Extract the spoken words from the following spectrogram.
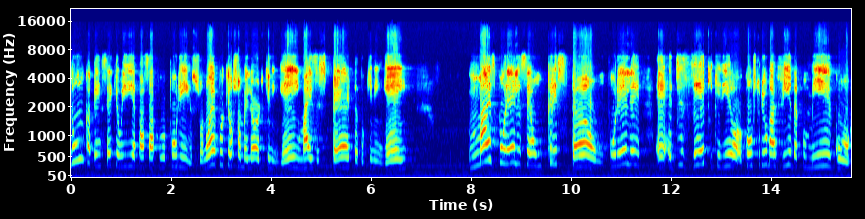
nunca pensei que eu ia passar por, por isso. Não é porque eu sou melhor do que ninguém, mais esperta do que ninguém, mas por ele ser um cristão, por ele é, dizer que queria construir uma vida comigo,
